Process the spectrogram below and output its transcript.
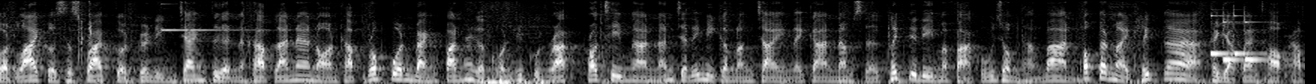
กดไลค์กด subscribe กดกระดิ่งแจ้งเตือนนะครับ และแน่นอนครับ รบกวนแบ่งปันให้กับคนที่คุณรัก เพราะทีมงานนั้นจะได้มีกำลังใจในการนำเสนอคลิปดีๆมาฝากคุณผู้ชมทางบ้าน พบกันใหม่คลิปหน้าขยับแว่นทอครับ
